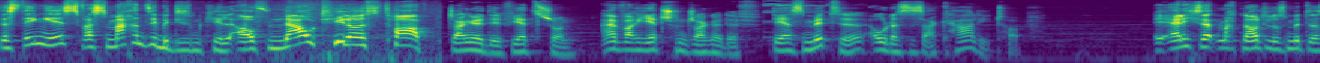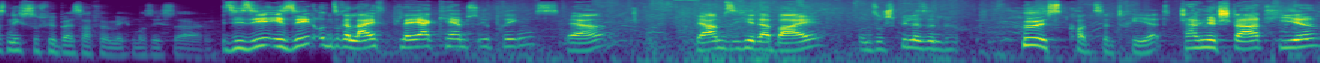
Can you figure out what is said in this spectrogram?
Das Ding ist, was machen sie mit diesem Kill? Auf Nautilus top. Jungle Diff, jetzt schon. Einfach jetzt schon Jungle Diff. Der ist Mitte. Oh, das ist Akali top. Ehrlich gesagt macht Nautilus mit das nicht so viel besser für mich, muss ich sagen. Sie, ihr seht unsere Live-Player-Camps übrigens, ja. Wir haben sie hier dabei. Unsere Spieler sind höchst konzentriert. Jungle Start hier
